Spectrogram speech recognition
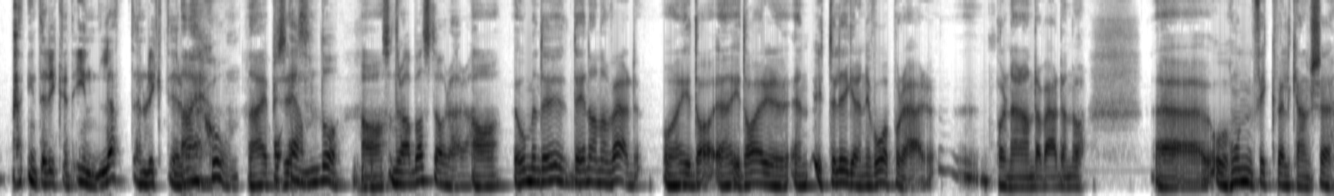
inte riktigt inlett en riktig Nej. relation. Nej, precis. Och ändå ja. så drabbas du av det här. Ja, jo, men det, det är en annan värld. Och idag, eh, idag är det en ytterligare nivå på det här, på den här andra världen. Då. Uh, och hon fick väl kanske,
